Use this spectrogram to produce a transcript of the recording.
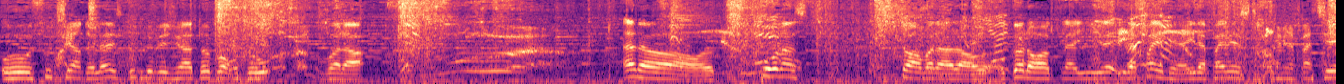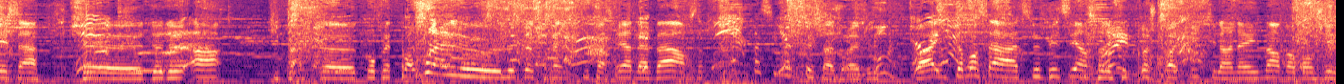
au soutien de la de Bordeaux. Voilà. Alors, pour l'instant, voilà, alors, Golrock, là, il, il a pas aimé, hein, il a pas aimé, c'est très bien passé, ça, ce 2-2-1 qui passe euh, complètement. Voilà le, le qui passe, regarde la barre, c'est pas si mal que ça, j'aurais vu. Ouais, il commence à se baisser hein, sur les crush 3 kicks, il en a eu marre d'en manger.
